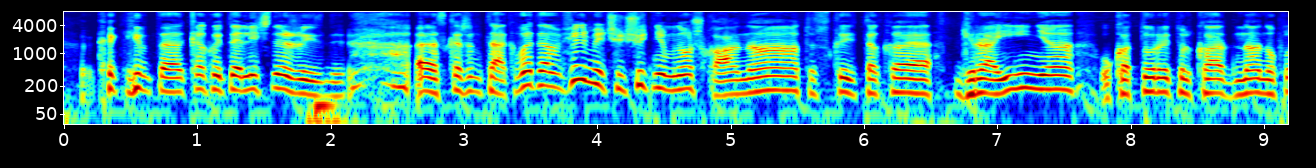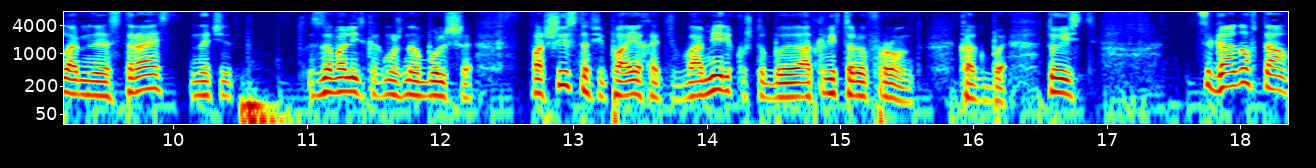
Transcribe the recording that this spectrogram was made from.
каким-то, какой-то личной жизни, э, скажем так. В этом фильме чуть-чуть немножко она, так сказать, такая героиня, у которой только одна, но пламенная страсть, значит, завалить как можно больше фашистов и поехать в Америку, чтобы открыть второй фронт, как бы. То есть Цыганов там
